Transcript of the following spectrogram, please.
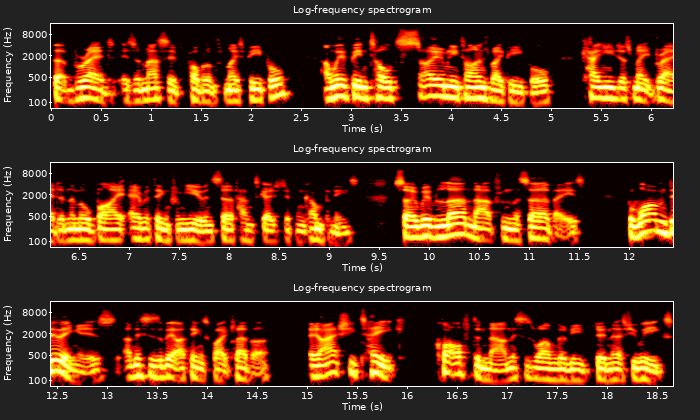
that bread is a massive problem for most people. And we've been told so many times by people, can you just make bread and then we'll buy everything from you instead of having to go to different companies? So we've learned that from the surveys. But what I'm doing is, and this is a bit I think is quite clever, I actually take quite often now, and this is what I'm going to be doing the next few weeks,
